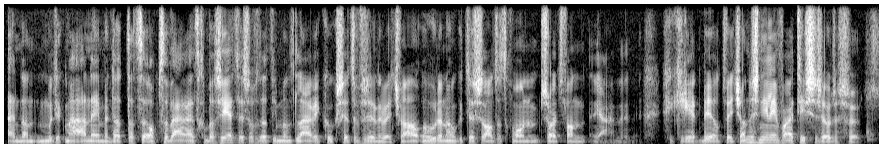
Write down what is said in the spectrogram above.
en dan moet ik maar aannemen dat dat op de waarheid gebaseerd is. Of dat iemand larikoek zit te verzinnen, weet je wel. Hoe dan ook, het is altijd gewoon een soort van ja, gecreëerd beeld, weet je wel. Dat is niet alleen voor artiesten zo, dat is, dat is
